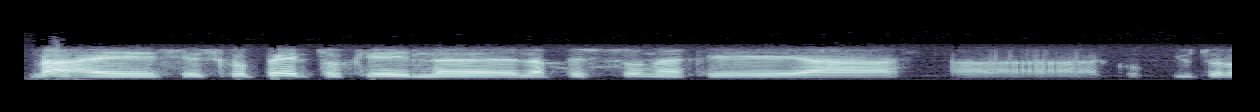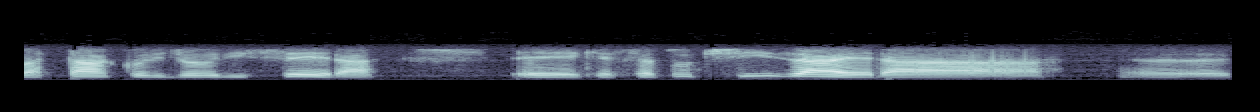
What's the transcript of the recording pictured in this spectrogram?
Ma eh, si è scoperto che il, la persona che ha, ha, compiuto l'attacco di giovedì sera e eh, che è stata uccisa era eh,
